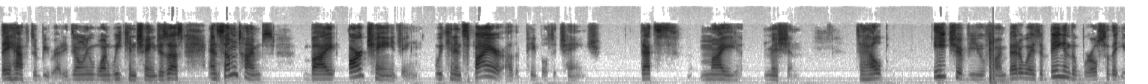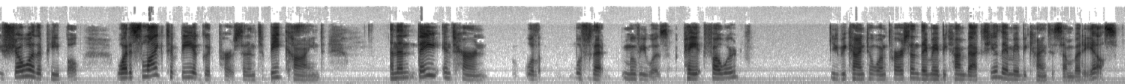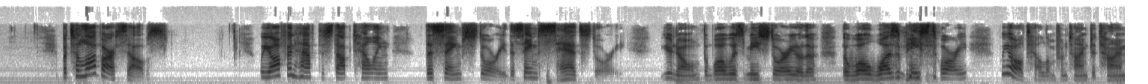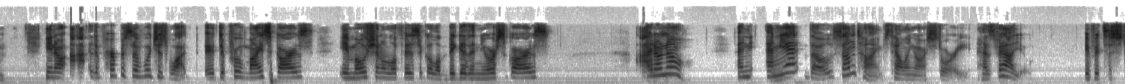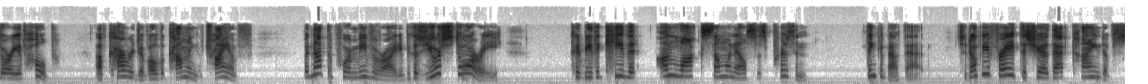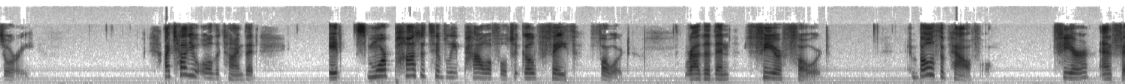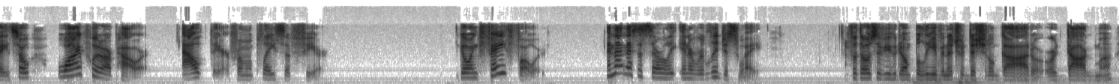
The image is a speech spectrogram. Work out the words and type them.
They have to be ready. The only one we can change is us. And sometimes by our changing, we can inspire other people to change. That's my mission to help each of you find better ways of being in the world so that you show other people what it's like to be a good person and to be kind. And then they, in turn, will, what that movie was, pay it forward. You be kind to one person, they may be kind back to you, they may be kind to somebody else. But to love ourselves, we often have to stop telling the same story, the same sad story. You know, the woe is me story or the, the woe was me story. We all tell them from time to time. You know, I, the purpose of which is what? Uh, to prove my scars, emotional or physical, are bigger than your scars? I don't know. And and yet though, sometimes telling our story has value. If it's a story of hope, of courage, of overcoming, of triumph, but not the poor me variety, because your story could be the key that unlocks someone else's prison. Think about that. So don't be afraid to share that kind of story. I tell you all the time that it's more positively powerful to go faith forward rather than fear forward. Both are powerful, fear and faith. So why put our power out there from a place of fear? Going faith forward, and not necessarily in a religious way. For those of you who don't believe in a traditional God or, or dogma,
